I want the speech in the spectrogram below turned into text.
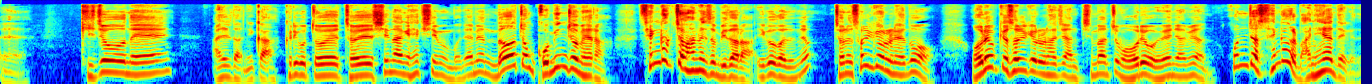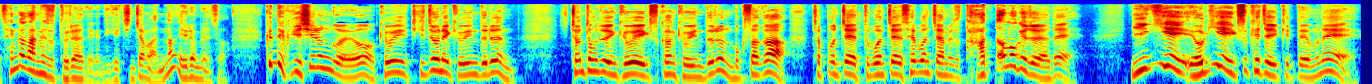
예. 기존에 알던, 그러니까 그리고 저의 저의 신앙의 핵심은 뭐냐면 너 좀 고민 좀 해라, 생각 좀 하면서 믿어라 이거거든요. 저는 설교를 해도 어렵게 설교를 하지 않지만 좀 어려워 왜냐면 혼자서 생각을 많이 해야 되거든. 생각하면서 들어야 되거든. 이게 진짜 맞나 이러면서. 근데 그게 싫은 거예요. 교회 기존의 교인들은 전통적인 교회에 익숙한 교인들은 목사가 첫 번째, 두 번째, 세 번째 하면서 다 떠먹여줘야 돼. 이기에 여기에 익숙해져 있기 때문에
